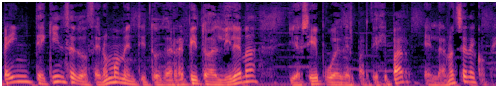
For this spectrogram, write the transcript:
20 15 12. En un momentito te repito el dilema y así puedes participar en la noche de COPE.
